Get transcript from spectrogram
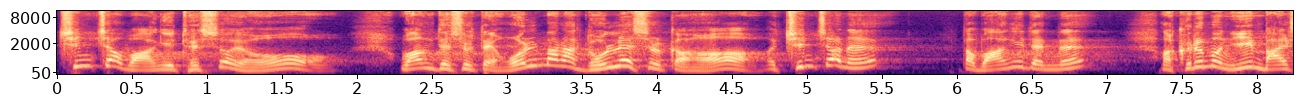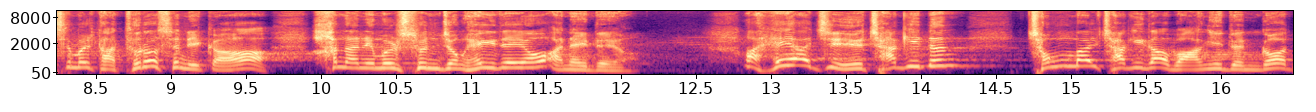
진짜 왕이 됐어요. 왕 됐을 때 얼마나 놀랬을까? 진짜네? 나 왕이 됐네? 아, 그러면 이 말씀을 다 들었으니까 하나님을 순종해야 돼요? 안 해야 돼요? 아, 해야지. 자기는 정말 자기가 왕이 된 것,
